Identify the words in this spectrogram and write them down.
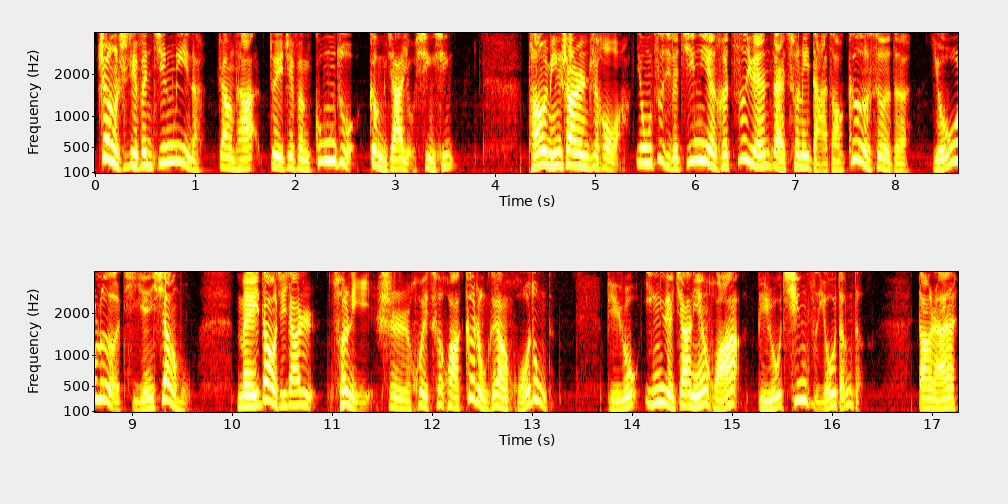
正是这份经历呢，让他对这份工作更加有信心。唐文明上任之后啊，用自己的经验和资源，在村里打造各色的游乐体验项目。每到节假日，村里是会策划各种各样活动的，比如音乐嘉年华，比如亲子游等等。当然，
